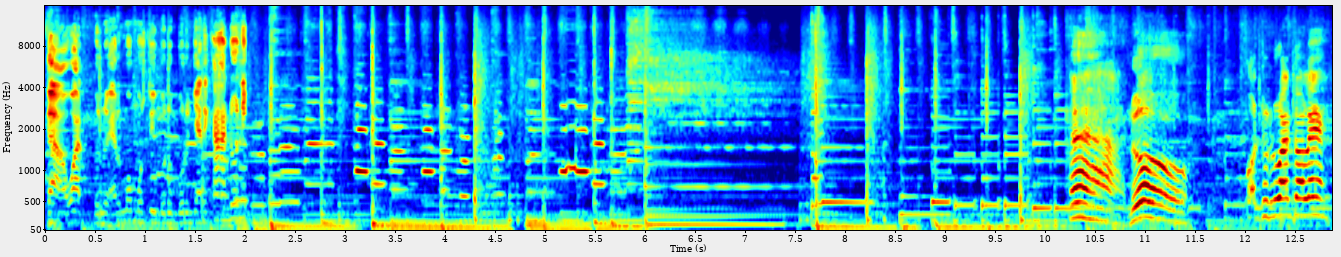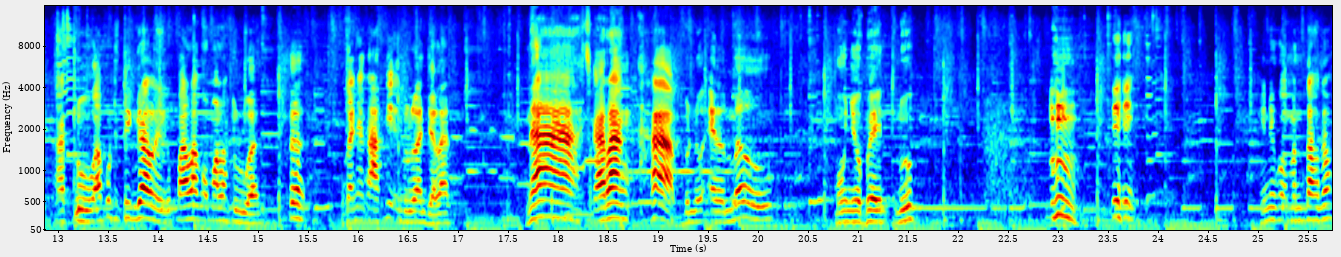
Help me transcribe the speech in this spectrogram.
gawat. Benu Elmo mesti buru-buru nyari kado nih. Ah, loh. Kok duluan toleh? Aduh, aku ditinggal ya, kepala kok malah duluan. Bukannya kaki yang duluan jalan. Nah, sekarang ha, Benu Elmo mau nyobain lu. Ini kok mentah toh?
